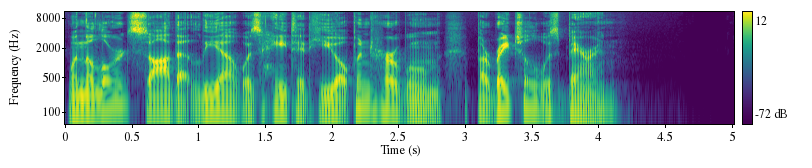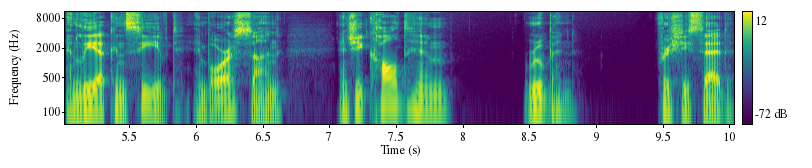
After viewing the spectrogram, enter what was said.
When the Lord saw that Leah was hated, he opened her womb, but Rachel was barren. And Leah conceived and bore a son, and she called him Reuben, for she said,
